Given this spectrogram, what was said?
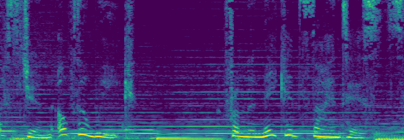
Question of the week from the Naked Scientists.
